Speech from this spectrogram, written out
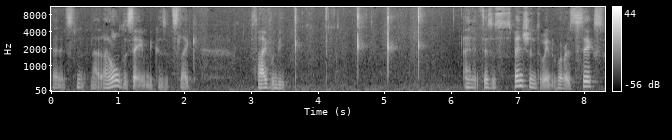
then it's not at all the same because it's like five would be, and it, there's a suspension to it, whereas six,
